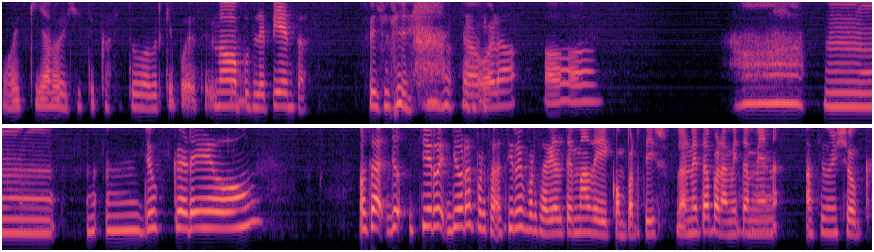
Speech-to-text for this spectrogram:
Oh, es que ya lo dijiste casi todo. A ver qué puede ser. No, pues le piensas. Sí, sí. Ahora. ah. Ah, mm, mm, yo creo. O sea, yo sí, yo reforza- sí reforzaría el tema de compartir. La neta, para mí también ha sido un shock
